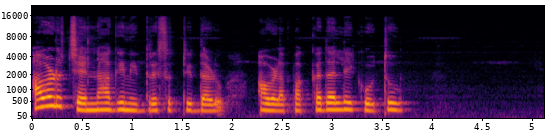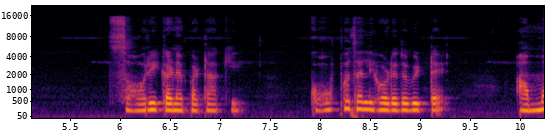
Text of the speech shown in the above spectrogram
ಅವಳು ಚೆನ್ನಾಗಿ ನಿದ್ರಿಸುತ್ತಿದ್ದಳು. ಅವಳ ಪಕ್ಕದಲ್ಲೇ ಕೂತು, ಸಾರಿ ಕಣೆ ಪಟಾಕಿ ಕೋಪದಲ್ಲಿ ಹೊಡೆದು ಬಿಟ್ಟೆ. ಅಮ್ಮ,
